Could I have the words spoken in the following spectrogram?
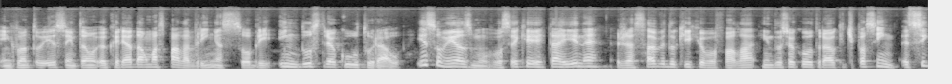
Enquanto isso, então, eu queria dar umas palavrinhas sobre indústria cultural. Isso mesmo, você que tá aí, né, já sabe do que que eu vou falar. Indústria cultural que, tipo assim, se,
